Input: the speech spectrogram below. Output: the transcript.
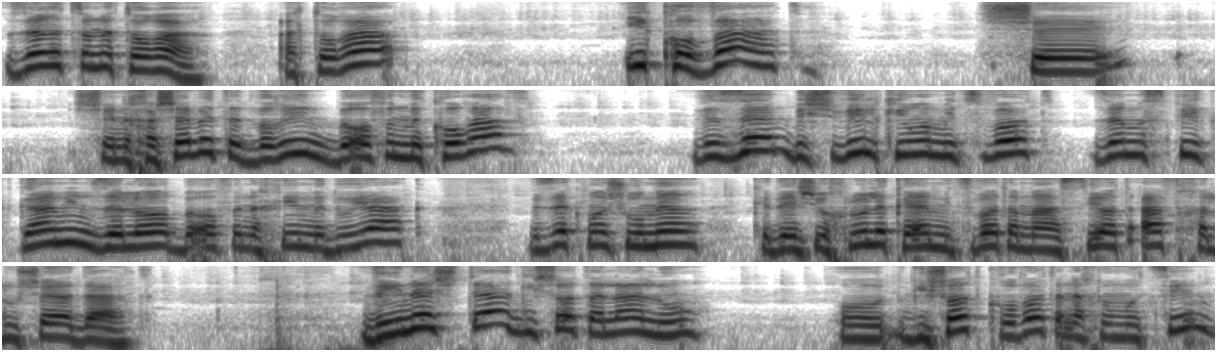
זה רצון התורה. התורה היא קובעת ש... שנחשב את הדברים באופן מקורב, וזה בשביל קיום המצוות, זה מספיק, גם אם זה לא באופן הכי מדויק, וזה כמו שהוא אומר, כדי שיוכלו לקיים מצוות המעשיות אף חלושי הדעת. והנה שתי הגישות הללו, או גישות קרובות, אנחנו מוצאים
